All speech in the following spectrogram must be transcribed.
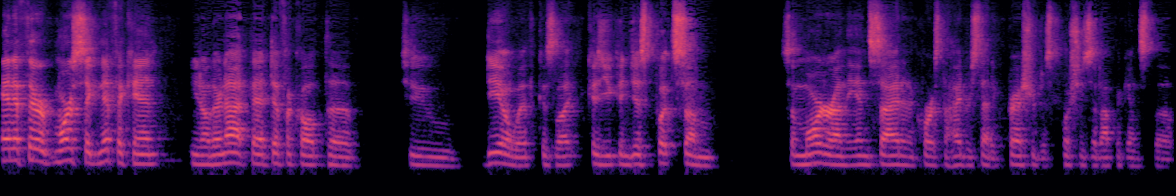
And if they're more significant, you know, they're not that difficult to, to deal with because like, because you can just put some, some mortar on the inside and of course the hydrostatic pressure just pushes it up against the,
